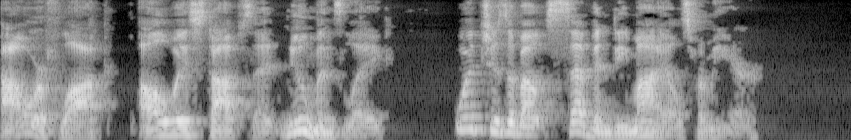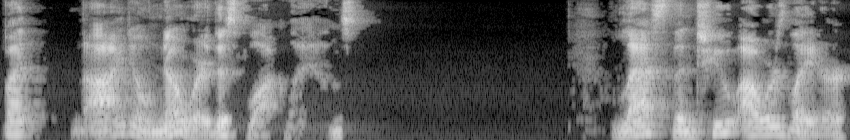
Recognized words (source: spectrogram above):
Our flock always stops at Newman's Lake, which is about 70 miles from here. But I don't know where this flock lands. Less than two hours later,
